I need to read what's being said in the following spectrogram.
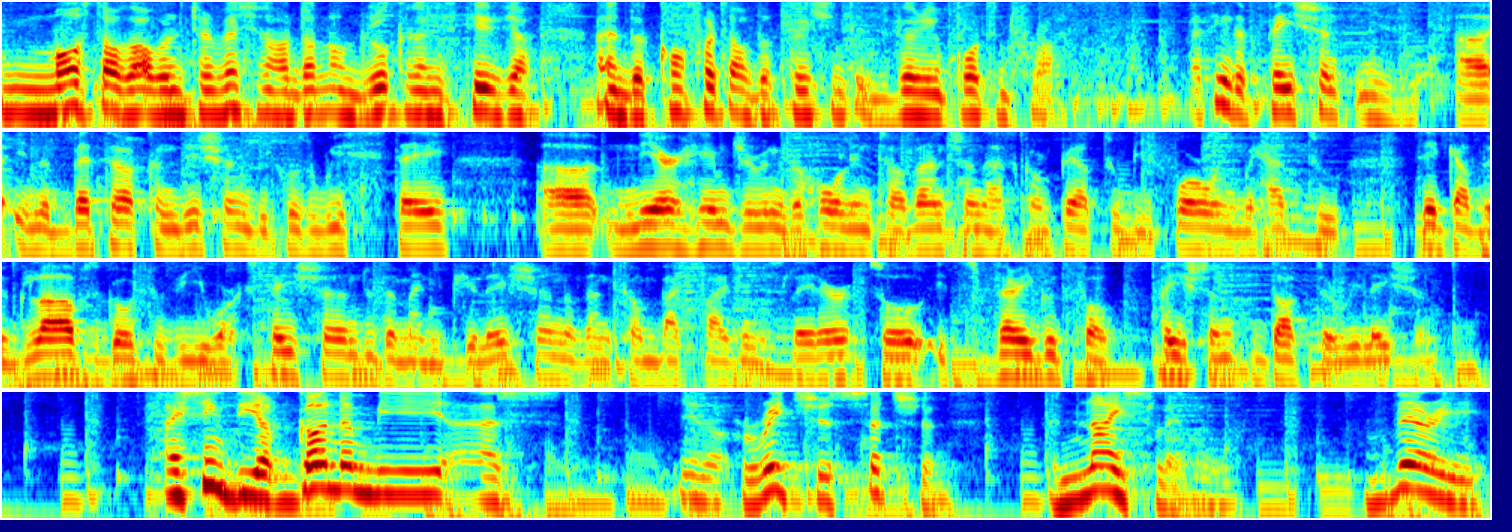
most of our interventions are done on local anesthesia and the comfort of the patient is very important for us. I think the patient is uh, in a better condition because we stay uh, near him during the whole intervention as compared to before when we had to take out the gloves, go to the workstation, do the manipulation and then come back five minutes later. So it's very good for patient-doctor relation. I think the ergonomy has you know, reached such a, a nice level, very,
